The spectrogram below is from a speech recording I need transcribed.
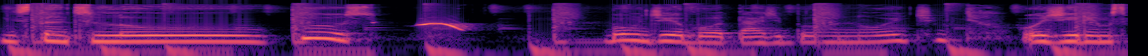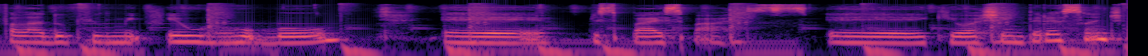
Instantes loucos. Bom dia, boa tarde, boa noite. Hoje iremos falar do filme Eu Robô, é, principais partes é, que eu achei interessante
